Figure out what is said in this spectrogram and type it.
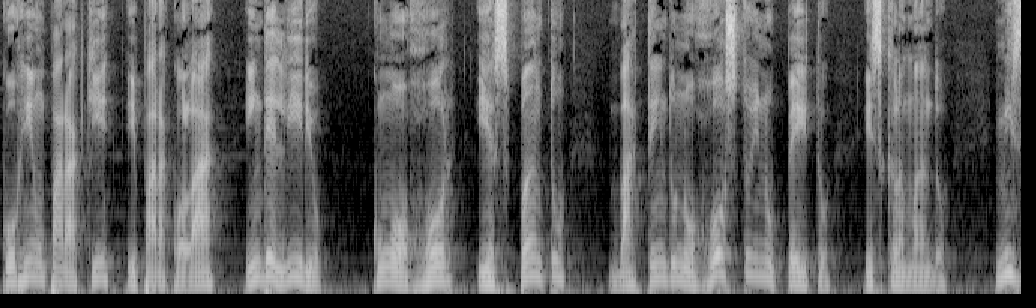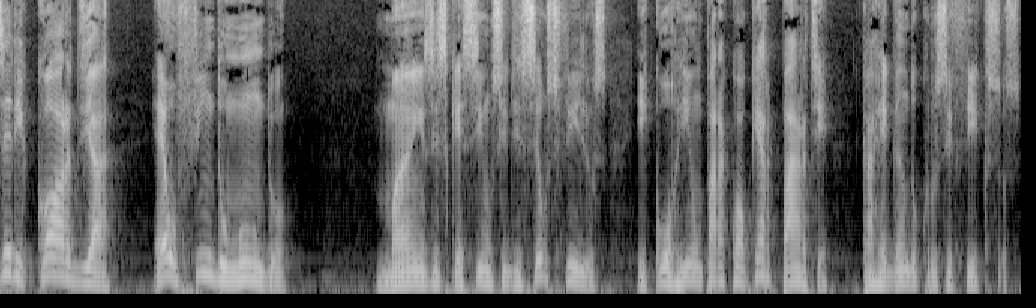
Corriam para aqui e para colar, em delírio, com horror e espanto, batendo no rosto e no peito, exclamando: Misericórdia! É o fim do mundo! Mães esqueciam-se de seus filhos e corriam para qualquer parte, carregando crucifixos.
